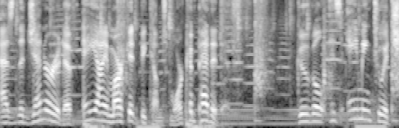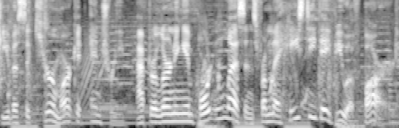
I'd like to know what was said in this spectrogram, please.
as the generative AI market becomes more competitive. Google is aiming to achieve a secure market entry after learning important lessons from the hasty debut of Bard.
